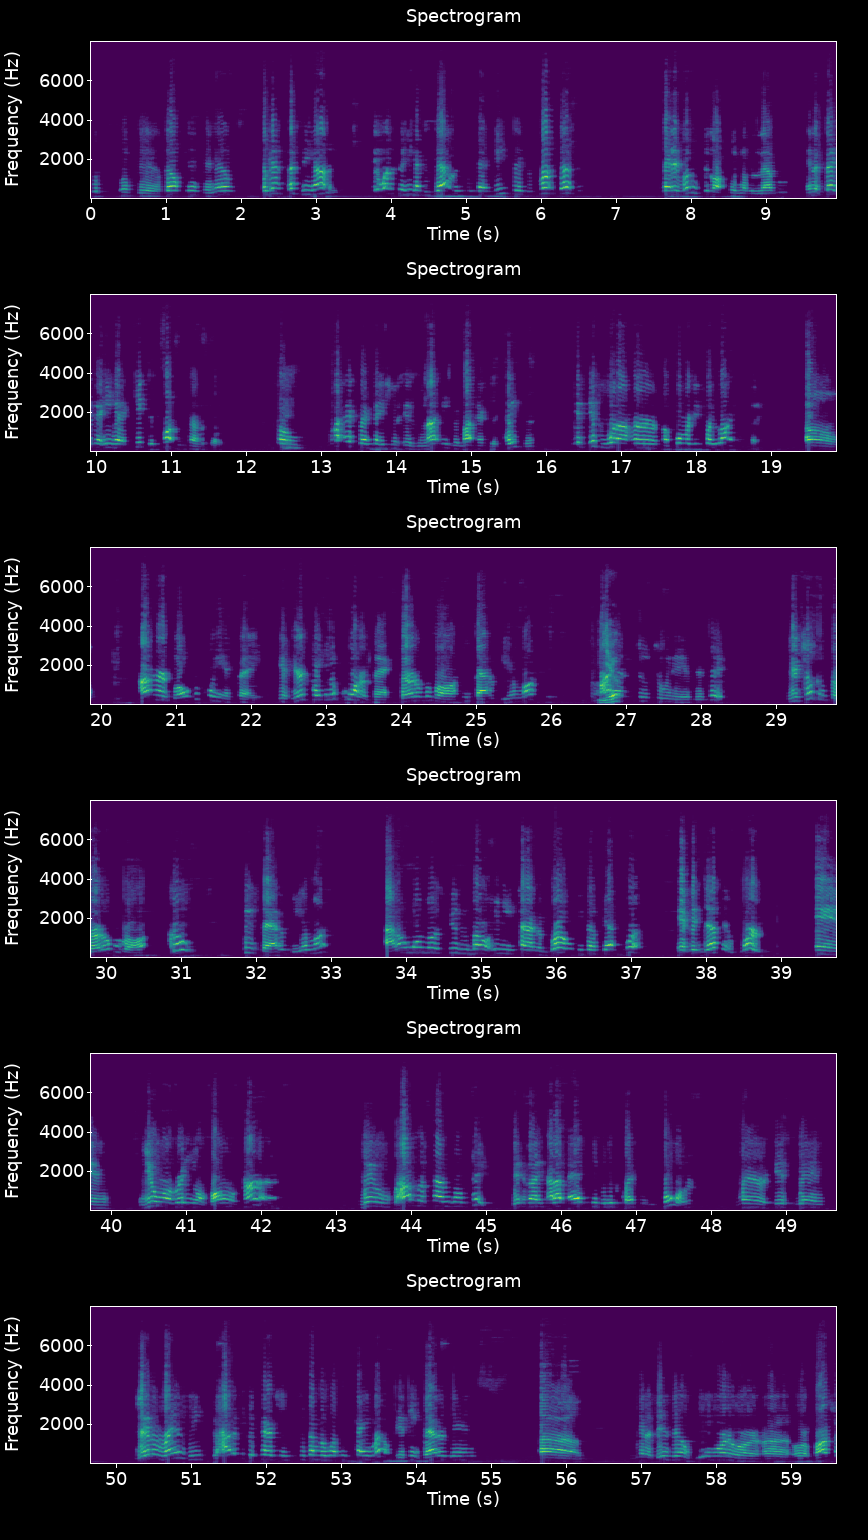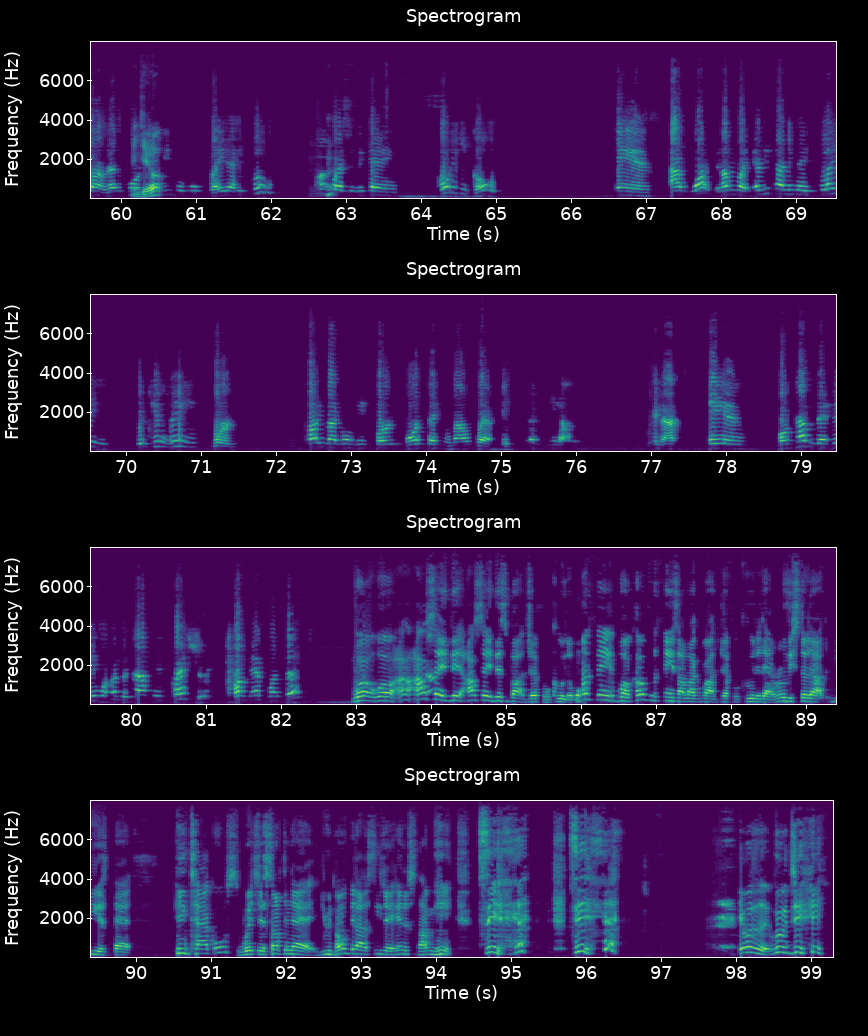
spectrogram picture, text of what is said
The constant pressure from everyone. Well, well, I, will say this. I'll say this about Jeff Okudah. One thing, well, a couple of things I like about Jeff Okudah that really stood out to me is that he tackles, which is something that you don't get out of C.J. Henderson. I mean, see, see, it was a little G.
